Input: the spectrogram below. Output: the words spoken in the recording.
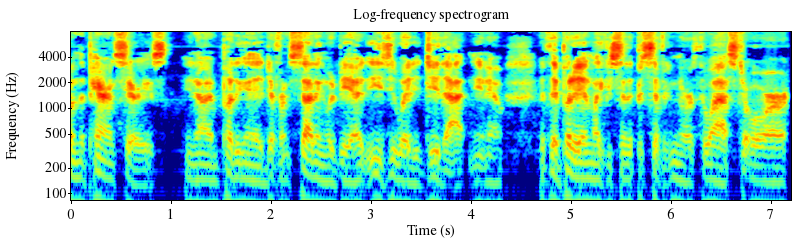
from the parent series. You know, and putting in a different setting would be an easy way to do that. You know, if they put it in, like you said, the Pacific Northwest or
